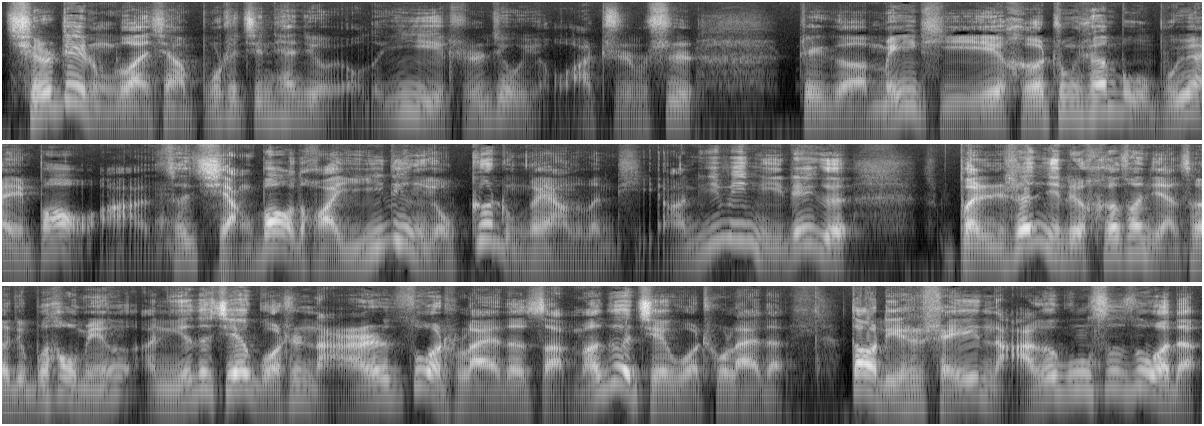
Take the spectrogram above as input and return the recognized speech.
其实这种乱象不是今天就有的，一直就有啊，只是这个媒体和中宣部不愿意报啊。他想报的话，一定有各种各样的问题啊，因为你这个。本身你这核酸检测就不透明啊，你的结果是哪儿做出来的？怎么个结果出来的？到底是谁哪个公司做的？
